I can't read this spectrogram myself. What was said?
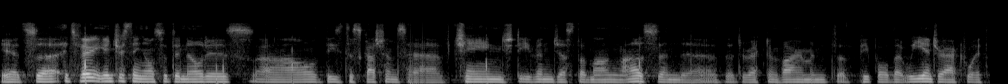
Yeah, it's uh, it's very interesting also to notice how these discussions have changed, even just among us and the, the direct environment of people that we interact with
